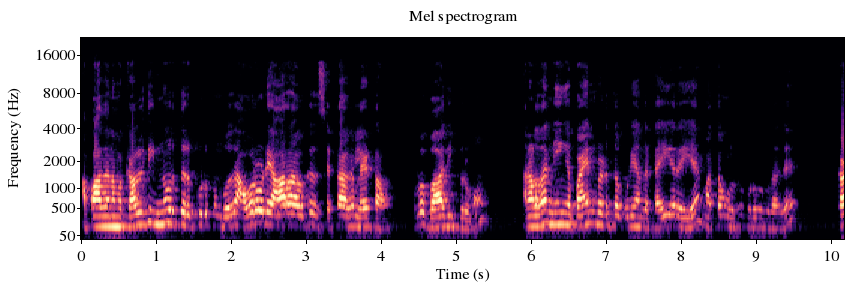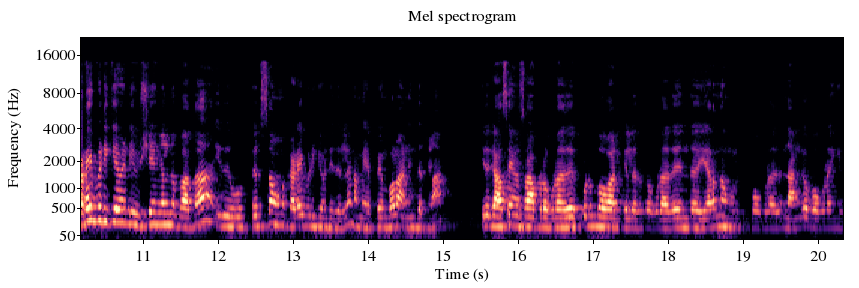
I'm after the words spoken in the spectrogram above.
அப்போ அதை நம்ம கழட்டி இன்னொருத்தருக்கு கொடுக்கும்போது அவருடைய ஆறாவுக்கு அது செட் ஆக லேட் ஆகும். ரொம்ப பாதிப்பு இருக்கும். அதனால தான் நீங்கள் பயன்படுத்தக்கூடிய அந்த டைகரையை மற்றவங்களுக்கு கொடுக்கக்கூடாது. கடைபிடிக்க வேண்டிய விஷயங்கள்னு பார்த்தா இது பெருசாக ஒன்றும் கடைபிடிக்க வேண்டியதில்லை நம்ம எப்பயும் போல் அணிந்திருக்கலாம். இதுக்கு அசைவம் சாப்பிடக்கூடாது குடும்ப வாழ்க்கையில் இருக்கக்கூடாது இந்த இறந்தவங்களுக்கு போகக்கூடாது இந்த அங்கே போகக்கூடாது இங்கே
